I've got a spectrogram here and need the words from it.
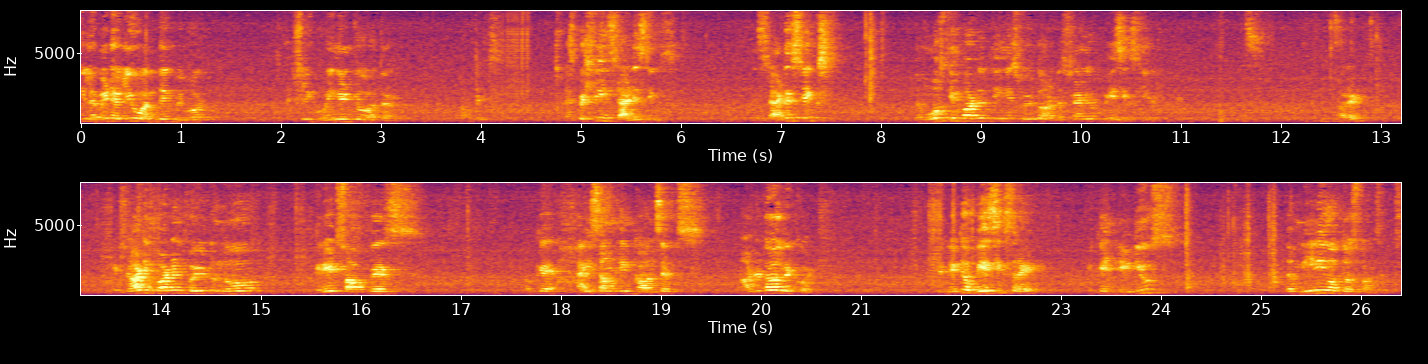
See, let me tell you one thing before actually going into other topics, especially in statistics. In statistics, the most important thing is for you to understand your basics clearly. Alright? It's not important for you to know great softwares, okay, high sounding concepts, not at all required. If you get your basics right, you can deduce the meaning of those concepts.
